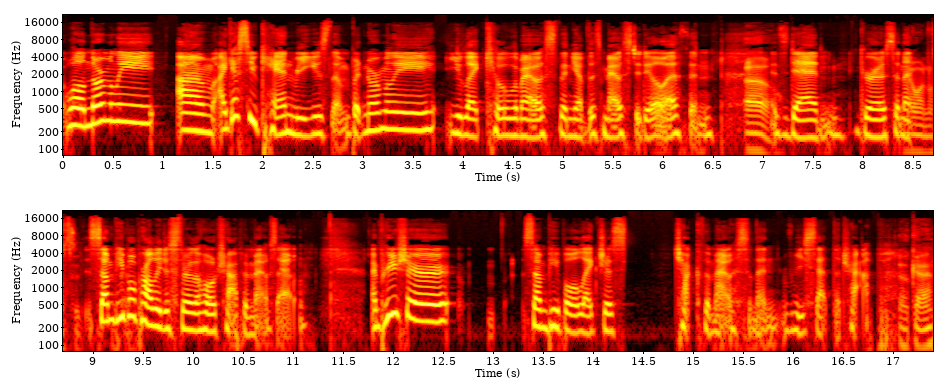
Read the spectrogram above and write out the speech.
Well, normally, um, I guess you can reuse them, but normally you like kill the mouse, then you have this mouse to deal with, and oh. it's dead and gross. And no I, to, some people okay. probably just throw the whole trap and mouse out. I'm pretty sure some people like just chuck the mouse and then reset the trap. Okay.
